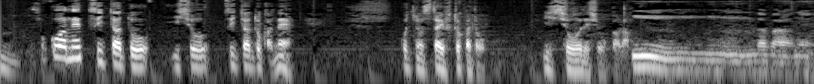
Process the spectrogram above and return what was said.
うん。そこはね、ツイッターと一緒、ツイッターとかね、こっちのスタイフとかと一緒でしょうからう。ーん、だからね、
